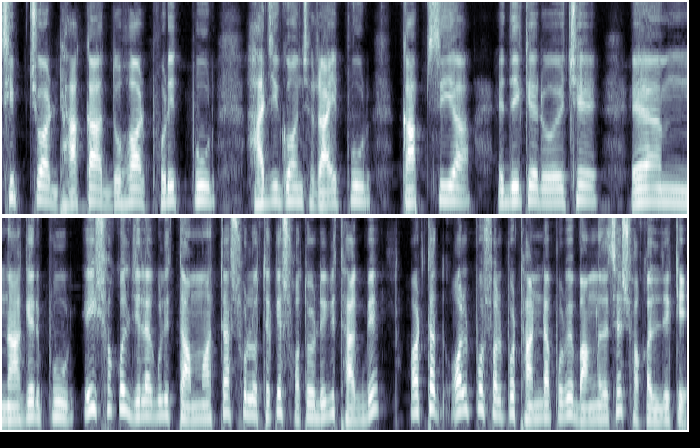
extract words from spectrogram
শিবচর, ঢাকা, দোহার, ফরিদপুর, হাজিগঞ্জ, রায়পুর, কাপসিয়া, এদিকে রয়েছে নাগেরপুর, এই সকল জেলাগুলির তাপমাত্রা ষোলো থেকে সতেরো ডিগ্রি থাকবে, অর্থাৎ অল্প স্বল্প ঠান্ডা পড়বে বাংলাদেশের সকাল দিকে।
